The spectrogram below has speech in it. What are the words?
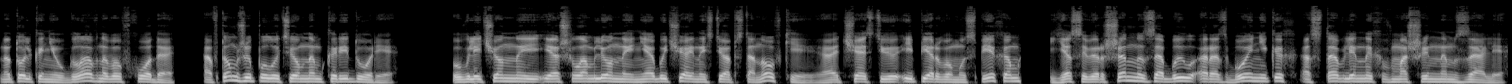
но только не у главного входа, а в том же полутемном коридоре. Увлеченные и ошеломленные необычайностью обстановки, а отчастью и первым успехом, я совершенно забыл о разбойниках, оставленных в машинном зале.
